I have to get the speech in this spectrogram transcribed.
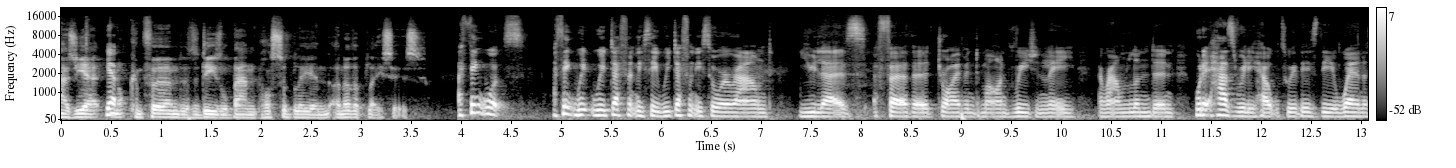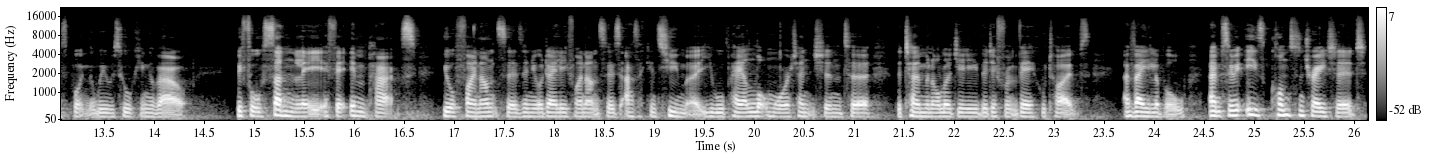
as yet Yep. not confirmed as a diesel ban, possibly, and, and other places. I think what's I think we, we definitely see we definitely saw around ULEZ a further drive in demand regionally around London. What it has really helped with is the awareness point that we were talking about before. Suddenly, if it impacts your finances and your daily finances as a consumer, you will pay a lot more attention to the terminology, the different vehicle types available. Um, so it is concentrated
